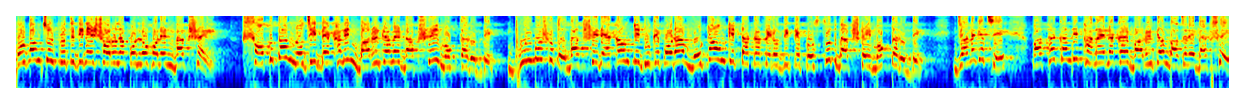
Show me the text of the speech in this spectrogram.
পূর্বাঞ্চল প্রতিদিনের শরণাপন্ন হলেন ব্যবসায়ী। সততার নজির দেখালেন বারুইগ্রামের ব্যবসায়ী মোক্তার উদ্দিন। ভুলবশত ব্যবসায়ীর অ্যাকাউন্টে ঢুকে পড়া মোটা অঙ্কের টাকা ফেরত দিতে প্রস্তুত ব্যবসায়ী মোক্তার উদ্দিন। জানা গেছে, পাথারকান্দি থানা এলাকার বারুইগ্রাম বাজারের ব্যবসায়ী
